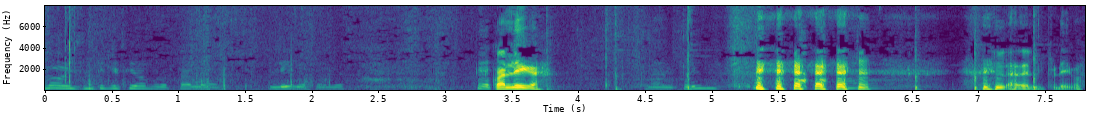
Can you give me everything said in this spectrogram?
No, yo sentí que se iba a brotar la liga, tal. ¿Cuál liga? La del primo. la del primo.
